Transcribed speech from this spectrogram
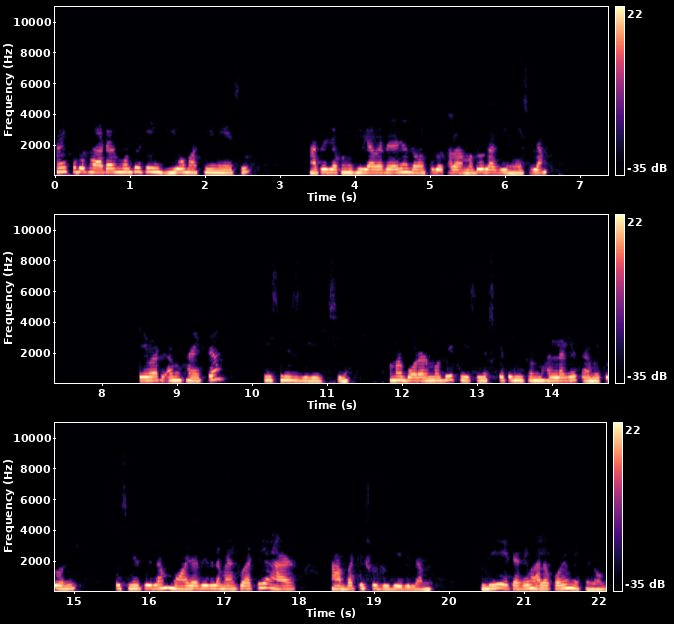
আমি ফুটো থালাটার মধ্যে একটু ঘিও মাখিয়ে নিয়েছি। হাতে যখন ঘি লাগাতে গেছিলাম, তখন পুরো থালার মধ্যেও লাগিয়ে নিয়েছিলাম। এবার আমি খানিকটা কিশমিশ দিয়ে দিচ্ছি। আমার বড়ার মধ্যে কিশমিশ খেতে ভীষণ ভালো লাগে, তাই আমি একটুখানি কিশমিশ দিলাম, ময়দা দিয়ে দিলাম এক বাটি, আর হাফ বাটি সুজি দিয়ে দিলাম। দিয়ে এটাকে ভালো করে মেখে নেব।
